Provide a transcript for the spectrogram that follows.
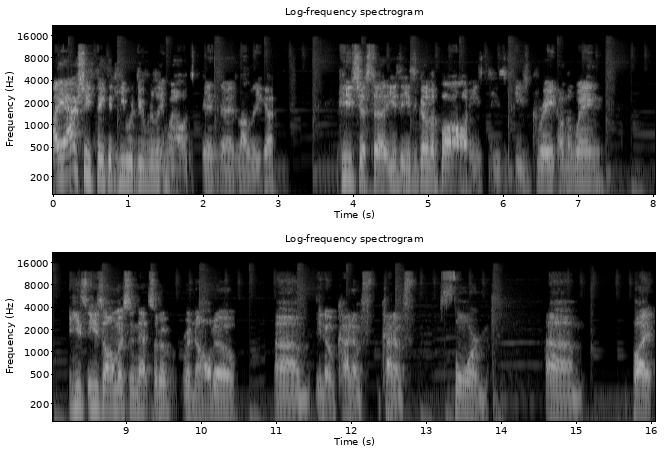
I actually think that he would do really well in uh, La Liga. He's just a he's, he's good on the ball. He's he's he's great on the wing. He's he's almost in that sort of Ronaldo um, you know, kind of kind of form. Um, but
